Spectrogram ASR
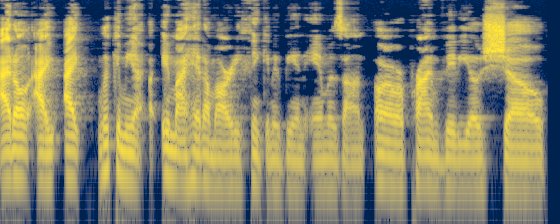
I don't I I look at me uh, in my head, I'm already thinking it'd be an Amazon or a Prime Video show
